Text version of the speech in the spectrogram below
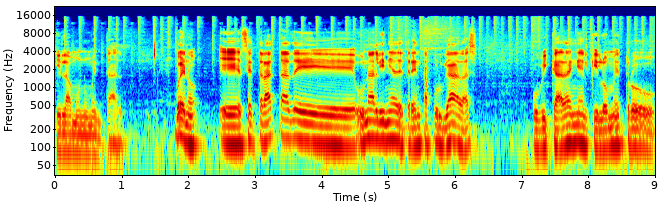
y la Monumental. Bueno, eh, se trata de una línea de 30 pulgadas ubicada en el kilómetro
